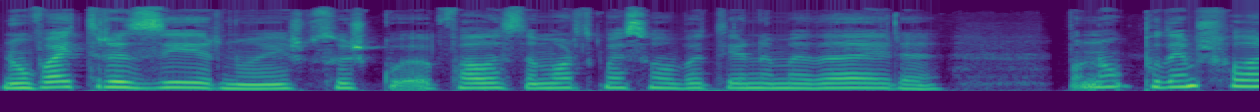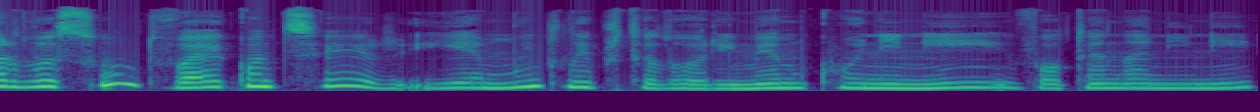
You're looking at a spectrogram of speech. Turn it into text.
não vai trazer, não é? As pessoas fala-se da morte começam a bater na madeira. Não podemos falar do assunto, vai acontecer e é muito libertador. E mesmo com a Nini, voltando à Nini,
